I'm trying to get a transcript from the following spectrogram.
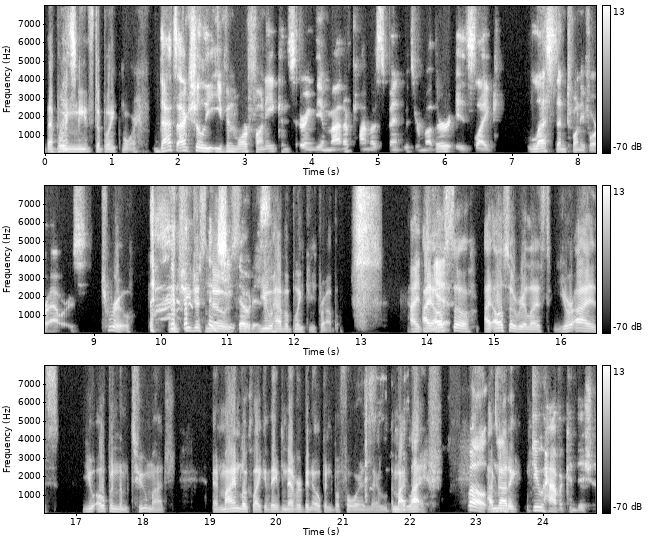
that boy That's- needs to blink more." That's actually even more funny considering the amount of time I've spent with your mother is like less than 24 hours. True. And she just And knows noticed. you have a blinking problem. I, I yeah. also I also realized your eyes you open them too much, and mine look like they've never been opened before in their in my life. well, I'm you not a do have a condition.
